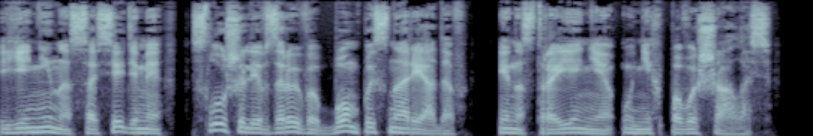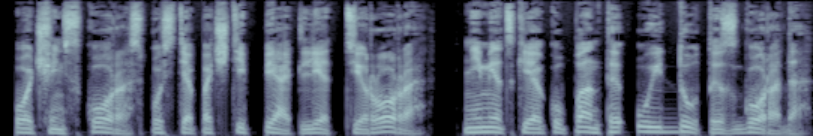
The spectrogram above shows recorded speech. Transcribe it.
Янина с соседями слушали взрывы бомб и снарядов, и настроение у них повышалось. Очень скоро, спустя почти пять лет террора, немецкие оккупанты уйдут из города.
